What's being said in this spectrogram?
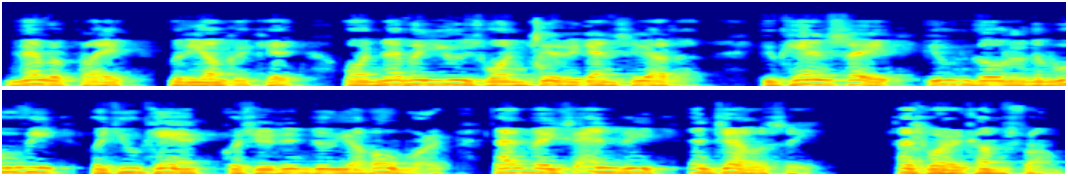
Never play with the younger kid or never use one kid against the other. You can't say you can go to the movie, but you can't because you didn't do your homework. That makes envy and jealousy. That's where it comes from.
